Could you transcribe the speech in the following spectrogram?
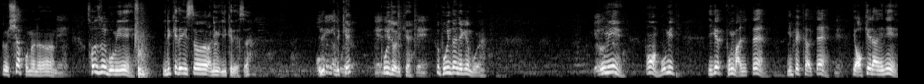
그 시합 보면은 네. 선수들 몸이 이렇게 돼 있어 아니면 이렇게 돼 있어요? 엉덩이가 이렇게? 보여요. 네, 보이죠 이렇게. 네. 그 보인다는 얘기는? 네. 몸이 어 몸이 이게 몸이 맞을 때 임팩트 할 때 이 네. 어깨 라인이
